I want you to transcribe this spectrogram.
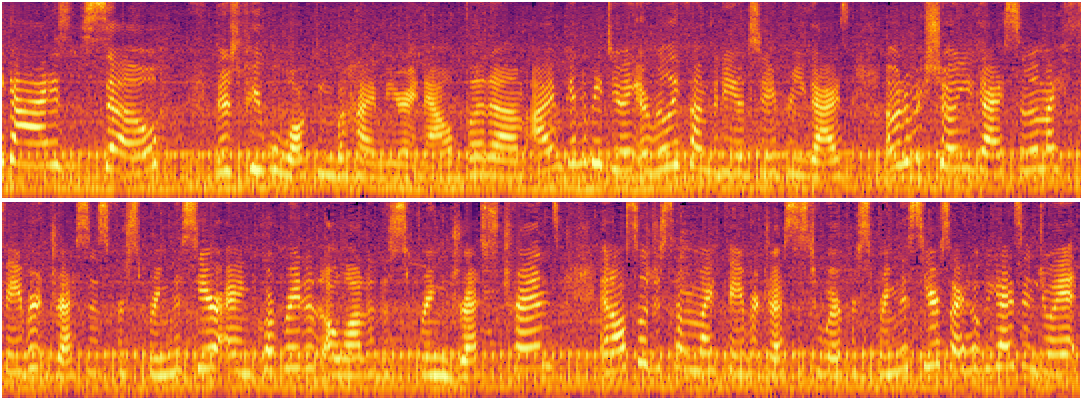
Hey guys! So, there's people walking behind me right now, but um, I'm going to be doing a really fun video today for you guys. I'm going to be showing you guys some of my favorite dresses for spring this year. I incorporated a lot of the spring dress trends and also just some of my favorite dresses to wear for spring this year, so I hope you guys enjoy it.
